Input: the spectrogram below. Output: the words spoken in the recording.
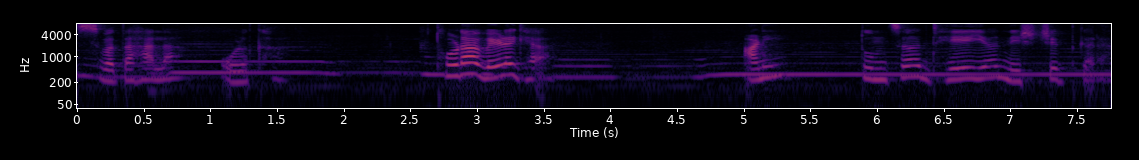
स्वतःला ओळखा. थोडा वेळ घ्या आणि तुमचं ध्येय निश्चित करा.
